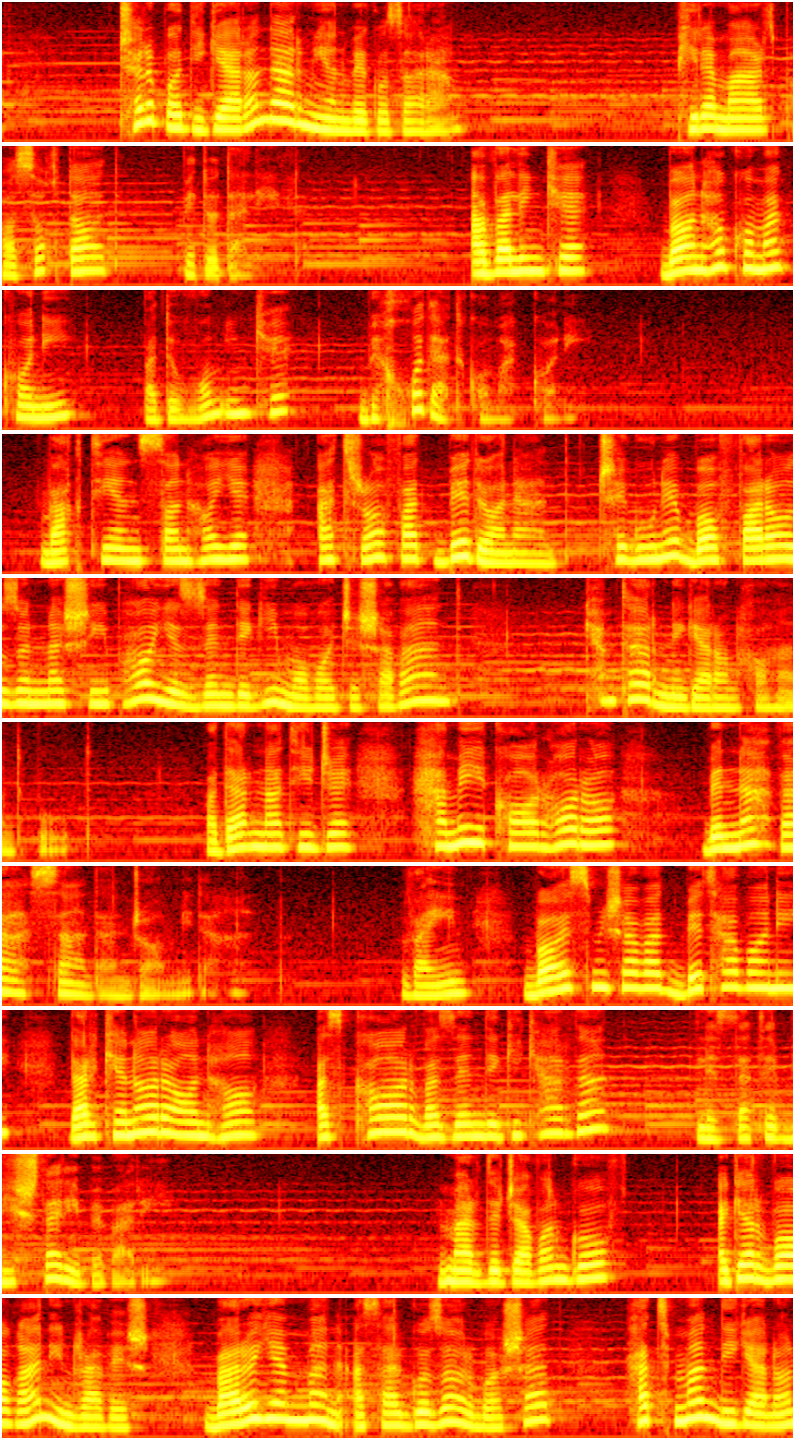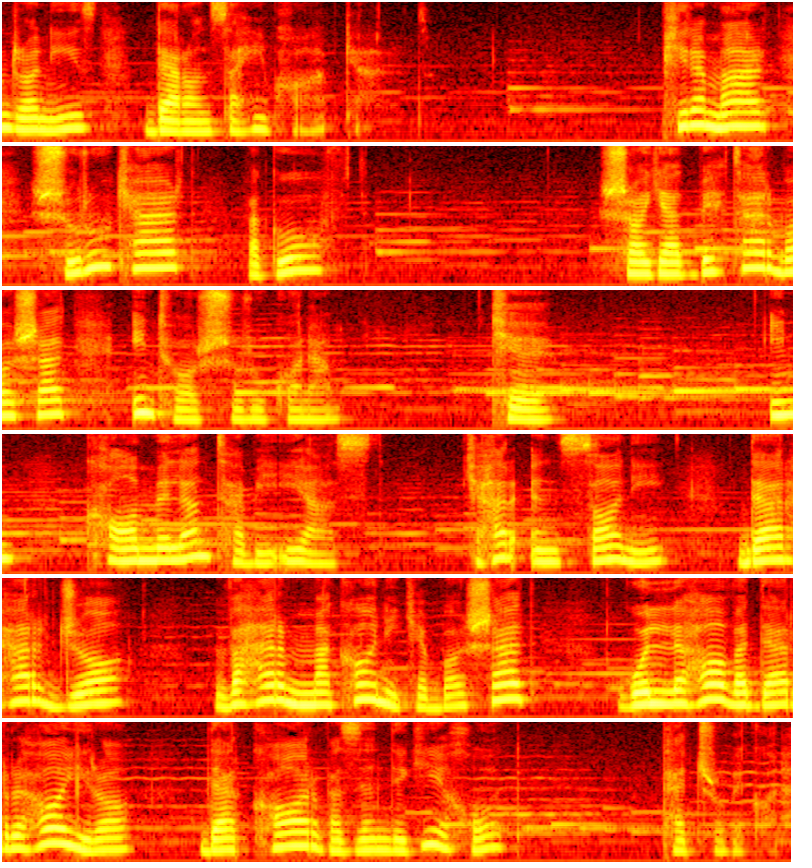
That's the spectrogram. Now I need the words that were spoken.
چرا با دیگران در میان بگذارم؟ پیرمرد پاسخ داد به دو دلیل. اول اینکه به آنها کمک کنی و دوم اینکه به خودت کمک کنی. وقتی انسانهای اطرافت بدانند چگونه با فراز و نشیبهای زندگی مواجه شوند کمتر نگران خواهند بود و در نتیجه همه کارها را به نحو احسند انجام می دهند. و این باعث می شود بتوانی در کنار آنها از کار و زندگی کردن لذت بیشتری ببری. مرد جوان گفت اگر واقعا این روش برای من اثرگذار باشد حتما دیگران را نیز در آن سهیم خواهم کرد. پیرمرد شروع کرد و گفت شاید بهتر باشد اینطور شروع کنم که این کاملا طبیعی است که هر انسانی در هر جا و هر مکانی که باشد قله ها و دره هایی را در کار و زندگی خود تجربه کند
